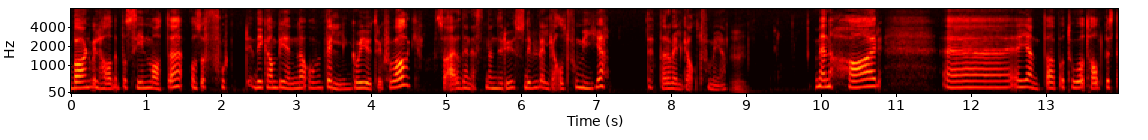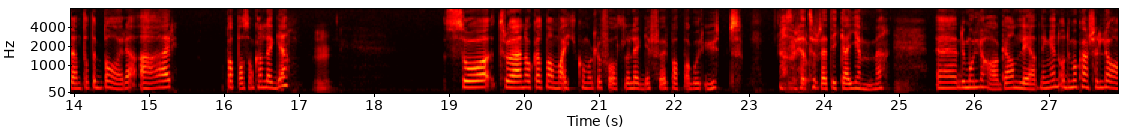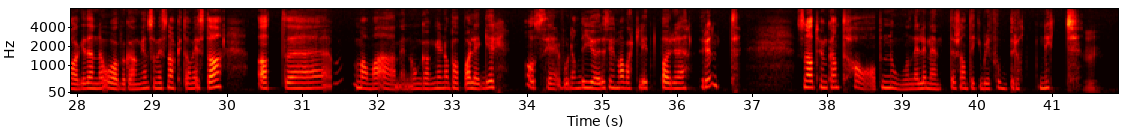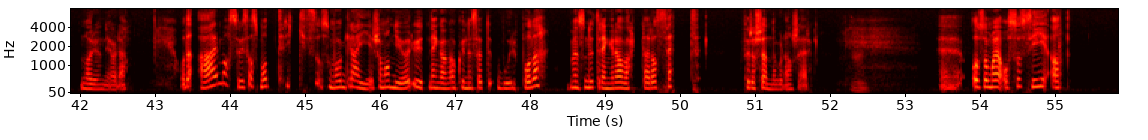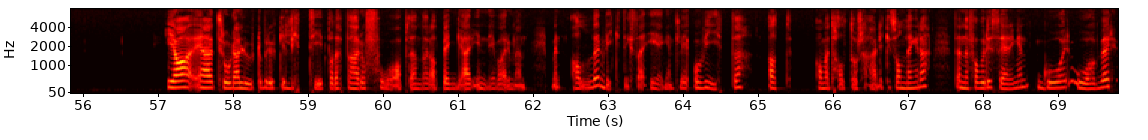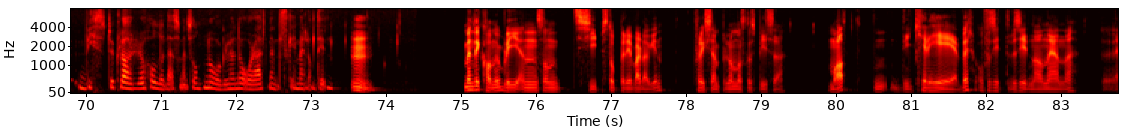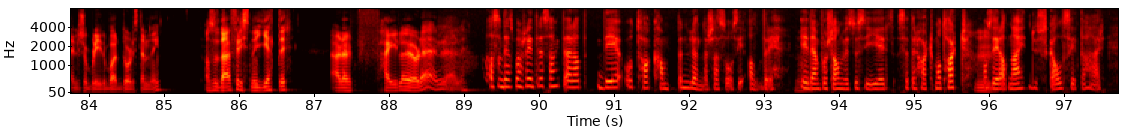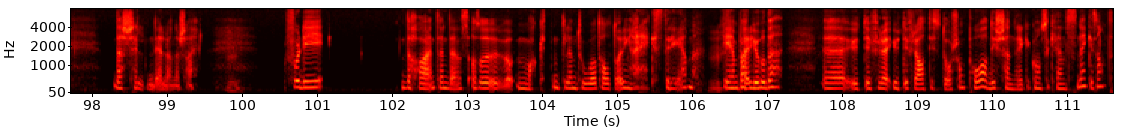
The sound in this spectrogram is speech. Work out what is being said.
Barn vil ha det på sin måte, og så fort de kan begynne å velge å gi uttrykk for valg, så er jo det nesten en rus. De vil velge altfor mye. Dette er å velge altfor mye. Mm. Men har eh, jenta på to og et halvt bestemt at det bare er pappa som kan legge, mm. så tror jeg nok at mamma ikke kommer til å få til å legge før pappa går ut. Altså rett og slett ikke er hjemme. Mm. Eh, du må lage anledningen, og du må kanskje lage denne overgangen som vi snakket om i stad. At eh, mamma er med noen ganger når pappa legger, og ser hvordan det gjøres, liksom har vært litt bare rundt. Sånn at hun kan ta opp noen elementer, sånn at det ikke blir for brått nytt mm. når hun gjør det. Og det er massevis av små triks og små greier som man gjør uten engang å kunne sette ord på det, men som du trenger å ha vært der og sett for å skjønne hvordan det skjer. Mm. Eh, og så må jeg også si at ja, jeg tror det er lurt å bruke litt tid på dette her og få opp den der at begge er inne i varmen. Men aller viktigst er egentlig å vite at om et halvt år så er det ikke sånn lenger. Denne favoriseringen går over hvis du klarer å holde deg som et sånt noenlunde ålreit menneske i mellomtiden. Mm. Men det kan jo bli en sånn kjip stopper i hverdagen. F.eks. når man skal spise mat. De krever å få sitte ved siden av den ene, ellers så blir det bare dårlig stemning. Altså, det er fristende å gi etter. Er det feil å gjøre det, eller er Altså Det som er så interessant, er at det å ta kampen lønner seg så å si aldri. Ja. I den forstand hvis du sier, setter hardt mot hardt mm. og sier at nei, du skal sitte her. Det er sjelden det lønner seg. Mm. Fordi det har en tendens Altså makten til en to og et halvt åring er ekstrem mm. i en periode. Uh, Ut ifra at de står som på. De skjønner ikke konsekvensene, ikke sant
